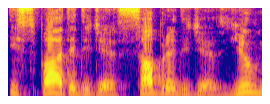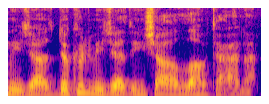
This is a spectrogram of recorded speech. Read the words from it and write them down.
ispat edeceğiz, sabredeceğiz, yılmayacağız, dökülmeyeceğiz inşallah Teala.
